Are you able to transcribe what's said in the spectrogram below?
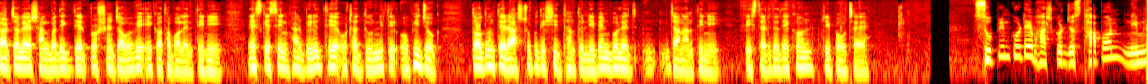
কার্যালয়ে সাংবাদিকদের প্রশ্নের জবাবে কথা বলেন তিনি। এস কে সিনহার বিরুদ্ধে ওঠা দুর্নীতির অভিযোগ তদন্তে রাষ্ট্রপতি সিদ্ধান্ত নেবেন বলে জানান তিনি। বিস্তারিত দেখুন রিপোর্টে। সুপ্রিম কোর্টে ভাস্কর্য স্থাপন, নিম্ন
